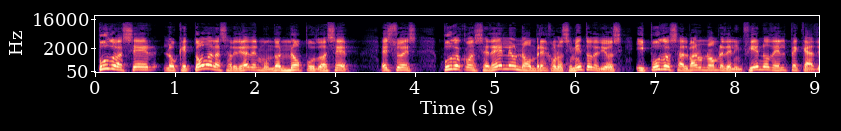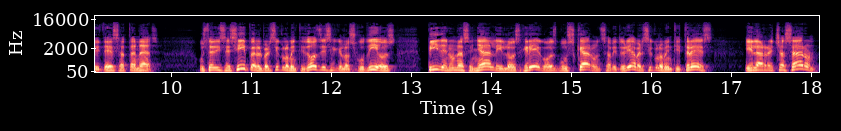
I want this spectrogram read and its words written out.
pudo hacer lo que toda la sabiduría del mundo no pudo hacer. Esto es, pudo concederle a un hombre el conocimiento de Dios y pudo salvar a un hombre del infierno, del pecado y de Satanás. Usted dice, sí, pero el versículo 22 dice que los judíos piden una señal y los griegos buscaron sabiduría, versículo 23, y la rechazaron.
